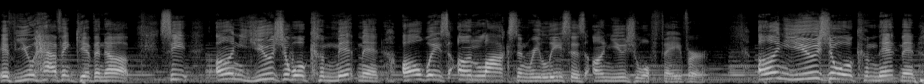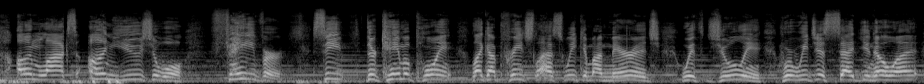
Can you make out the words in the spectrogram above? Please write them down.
if you haven't given up. See, unusual commitment always unlocks and releases unusual favor. Unusual commitment unlocks unusual favor. See, there came a point, like I preached last week in my marriage with Julie, where we just said, you know what,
